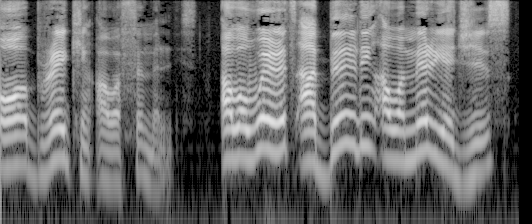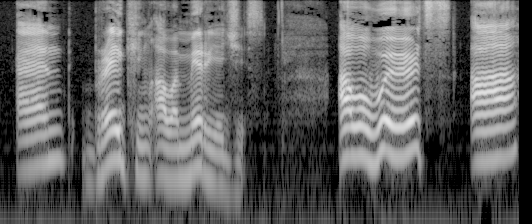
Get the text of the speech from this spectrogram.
or breaking our families. Our words are building our marriages and breaking our marriages. Our words are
